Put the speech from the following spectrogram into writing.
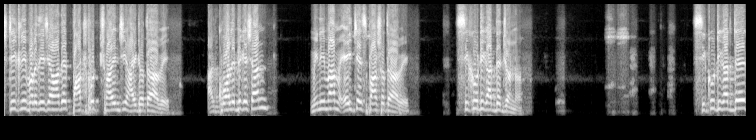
স্ট্রিক্টলি বলে দিয়েছে আমাদের পাঁচ ফুট ছয় ইঞ্চি হাইট হতে হবে। আর কোয়ালিফিকেশন মিনিমাম এইচএস পাস হতে হবে সিকিউরিটি গার্ডদের জন্য। সিকিউরিটি গার্ডদের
